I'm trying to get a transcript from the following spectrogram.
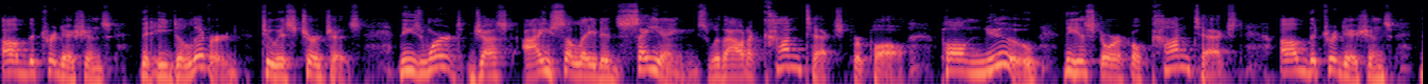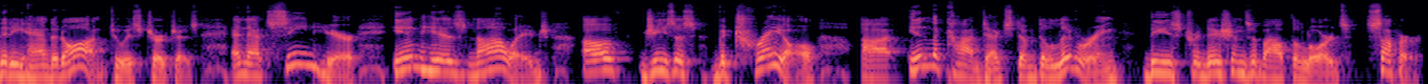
of the traditions that he delivered to his churches. These weren't just isolated sayings without a context for Paul. Paul knew the historical context of the traditions that he handed on to his churches. And that's seen here in his knowledge of Jesus' betrayal uh, in the context of delivering these traditions about the Lord's Supper.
